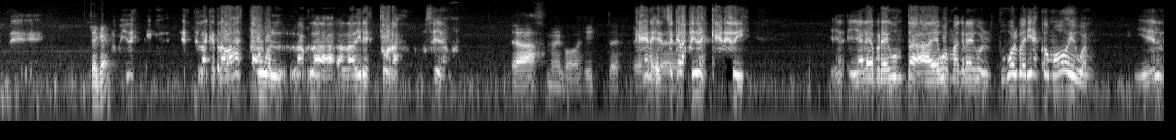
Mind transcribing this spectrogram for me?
Este, ¿Qué qué? este, la que trabaja Star Wars, la, la, la directora, ¿cómo se llama? Ah, me cogiste. Kennedy, Este, eso es que la apellido es Kennedy. Ella, ella le pregunta a Ewan McGregor, ¿tú volverías como Obi-Wan? Y él,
